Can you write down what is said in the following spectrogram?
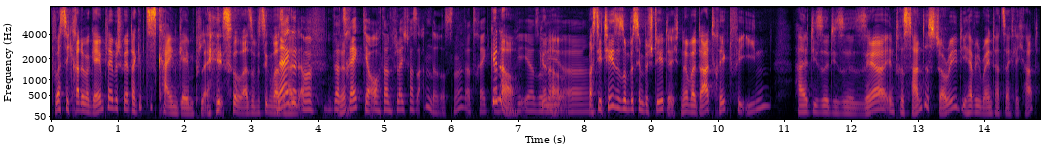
Du hast dich gerade über Gameplay beschwert, da gibt es kein Gameplay. So, also beziehungsweise Na halt, gut, aber da ne? trägt ja auch dann vielleicht was anderes, ne? Da trägt Genau, eher so genau. die, äh, Was die These so ein bisschen bestätigt, ne? weil da trägt für ihn halt diese, diese sehr interessante Story, die Heavy Rain tatsächlich hat.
